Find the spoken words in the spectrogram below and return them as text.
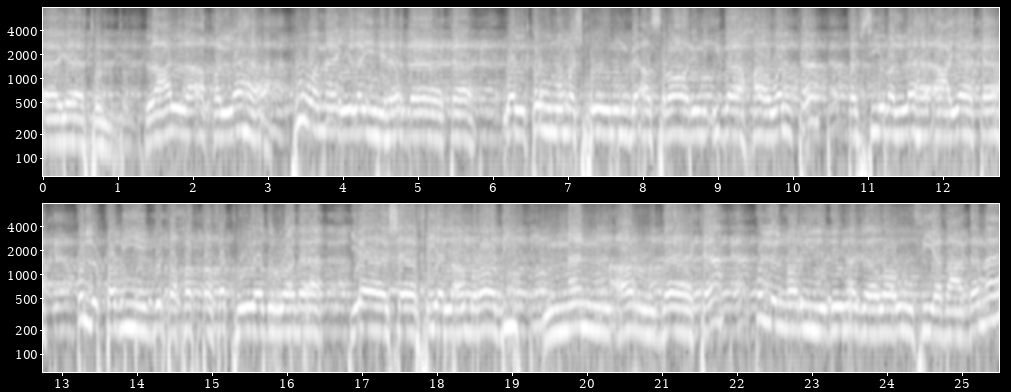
آيات لعل أقلها هو ما إليه هداك. والكون مشحون بأسرار إذا حاولت تفسيرا لها أعياك. كل الطبيب تخطفته يد الردى يا شافي الأمراض من أرداك؟ كل المريض نجا وعوفي بعدما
